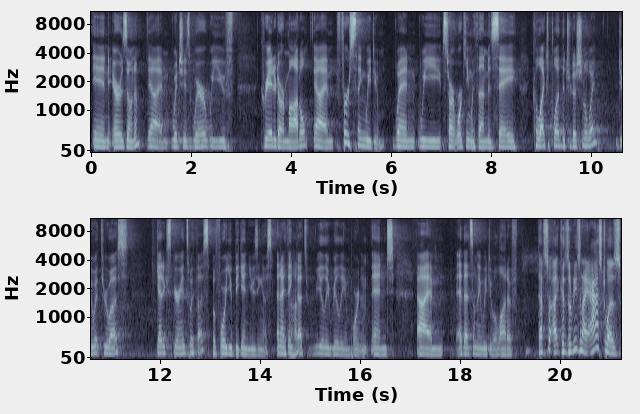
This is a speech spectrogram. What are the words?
in Arizona, um, which is where we've created our model. Um, first thing we do when we start working with them is say, collect blood the traditional way, do it through us, get experience with us before you begin using us. And I think Uh-huh. that's really, really important. And, um, that's something we do a lot of. That's because the reason I asked was,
